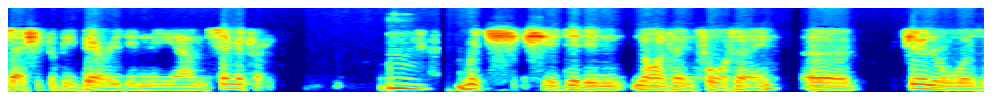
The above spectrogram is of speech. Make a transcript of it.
so she could be buried in the um, cemetery, Mm. which she did in 1914. Her funeral was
